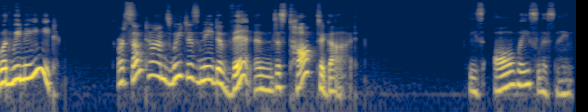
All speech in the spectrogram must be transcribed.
what we need. Or sometimes we just need to vent and just talk to God. He's always listening.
